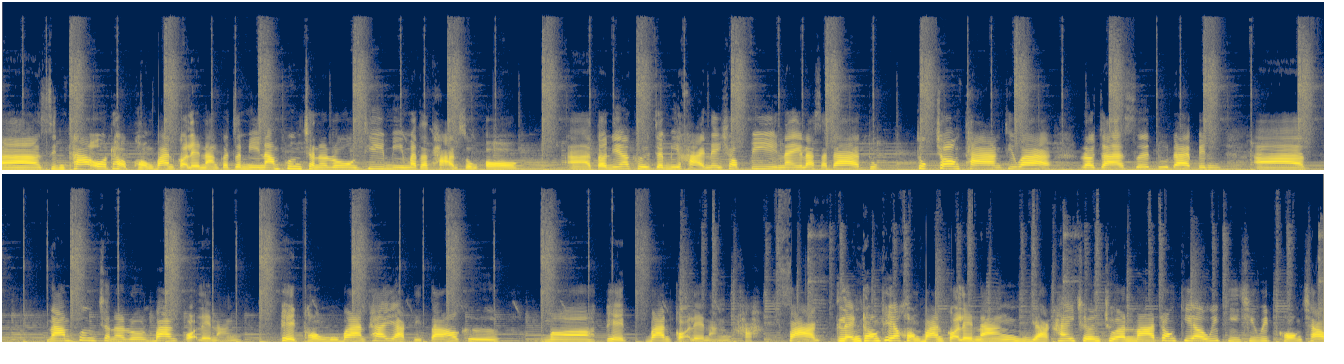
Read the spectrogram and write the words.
อ่าสินค้าโอท็อปของบ้านเกาะแลหนังก็จะมีน้ำผึ้งชนโรงที่มีมาตรฐานส่งออกอาตอนนี้คือจะมีขายในช้อปปีใน Lazada ทุกทุกช่องทางที่ว่าเราจะเซิร์ชดูได้เป็นอ่าน้ำผึ้งชนโรงบ้านเกาะแลหนัง เพจของหมู่บ้านถ้าอยากติดตามก็คือ มาเพจบ้านเกาะแลหนังค่ะ ฝากแหล่งท่องเที่ยวของบ้านเกาะแลหนัง อยากให้เชิญชวนมาท่องเที่ยววิถีชีวิตของชาว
